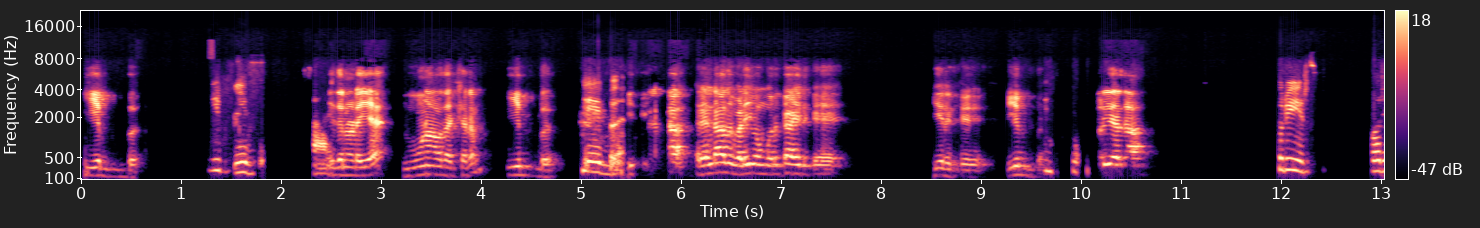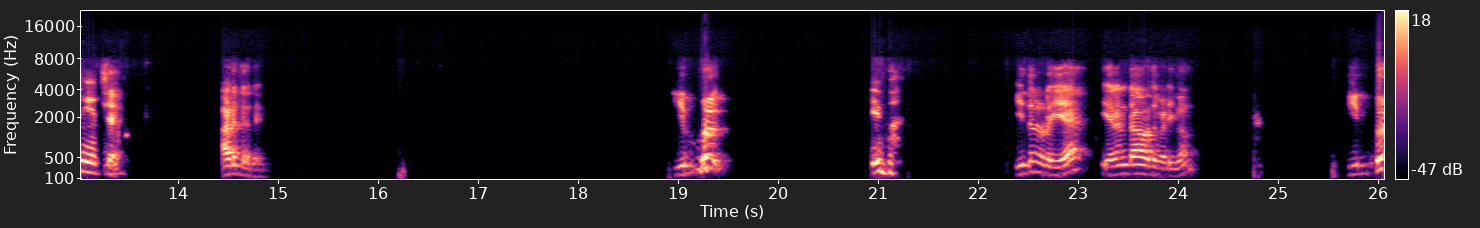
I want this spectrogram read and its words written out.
இப். இதனுடைய மூணாவது அக்ஷரம் இப். ரெண்டாவது வடிவம் இருக்கா? இருக்கு. இருக்கு. இப். புரியுது. புரியுது. சரி. அடுத்தது. இப்பு இப் இதனுடைய இரண்டாவது வடிவம் இப்பு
